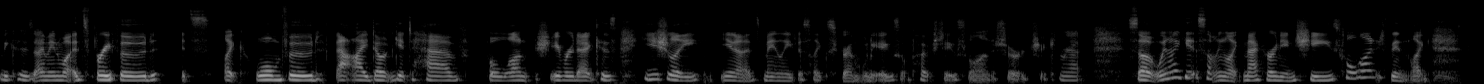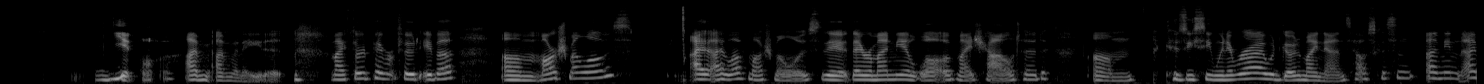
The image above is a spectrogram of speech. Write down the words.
because I mean, what it's free food. It's like warm food that I don't get to have for lunch every day because usually, you know, it's mainly just like scrambled eggs or poached eggs for lunch or a chicken wrap. So when I get something like macaroni and cheese for lunch, then like yeah, I'm I'm gonna eat it. My third favorite food ever, um, marshmallows. I, I love marshmallows. They they remind me a lot of my childhood. Um, cause you see, whenever I would go to my nan's house, cause I mean, I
